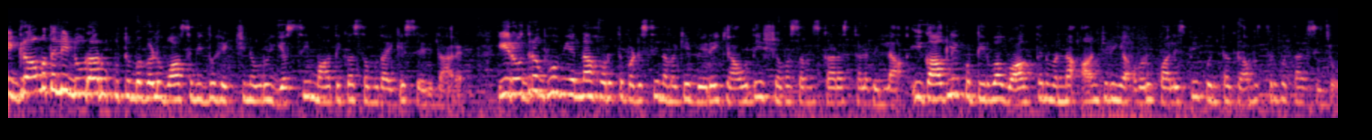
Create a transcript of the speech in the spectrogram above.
ಈ ಗ್ರಾಮದಲ್ಲಿ ನೂರಾರು ಕುಟುಂಬಗಳು ವಾಸವಿದ್ದು ಹೆಚ್ಚಿನವರು ಎಸ್ಸಿ ಮಾದಿಗ ಸಮುದಾಯಕ್ಕೆ ಸೇರಿದ್ದಾರೆ. ಈ ರುದ್ರಭೂಮಿಯನ್ನ ಹೊರತುಪಡಿಸಿ ನಮಗೆ ಬೇರೆ ಯಾವುದೇ ಶವ ಸಂಸ್ಕಾರ ಸ್ಥಳವಿಲ್ಲ. ಈಗಾಗಲೇ ಕೊಟ್ಟಿರುವ ವಾಗ್ದಾನವನ್ನ ಆಂಜನೇಯ ಅವರು ಪಾಲಿಸಬೇಕು ಅಂತ ಗ್ರಾಮಸ್ಥರು ಒತ್ತಾಯಿಸಿದರು.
